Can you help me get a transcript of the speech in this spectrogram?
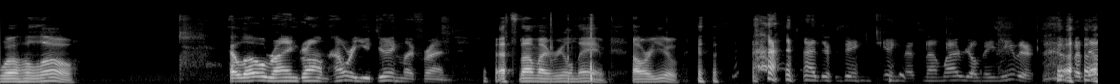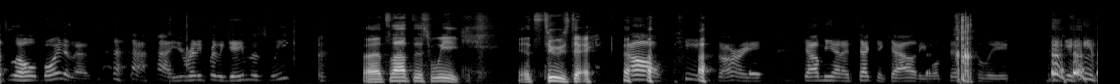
Well, hello. Hello, Ryan Grom. How are you doing, my friend? That's not my real name. How are you? Neither is Andy King. That's not my real name either. But that's the whole point of this. you ready for the game this week? Uh, it's not this week. It's Tuesday. oh, geez, sorry. Got me on a technicality. Well, typically, the game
